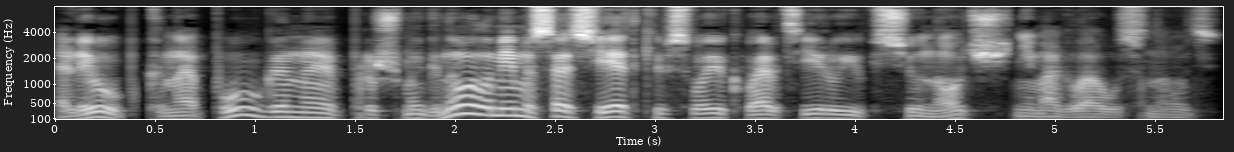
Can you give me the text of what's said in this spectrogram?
Любка, напуганная, прошмыгнула мимо соседки в свою квартиру и всю ночь не могла уснуть.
